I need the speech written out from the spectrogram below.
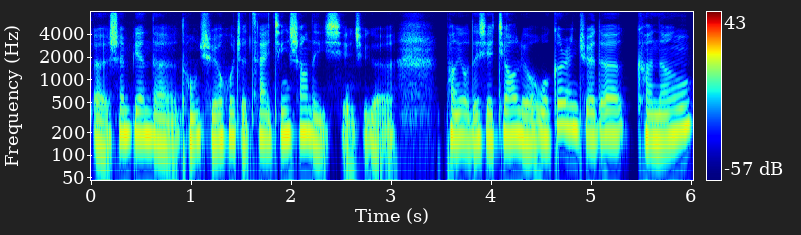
呃身边的同学或者在经商的一些这个朋友的一些交流，我个人觉得可能。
